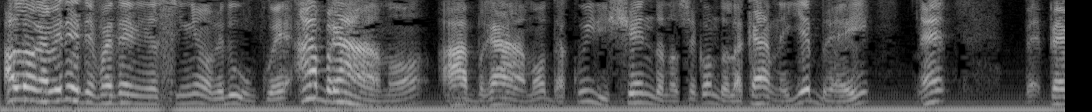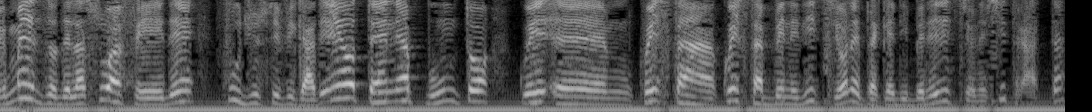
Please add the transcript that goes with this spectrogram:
Allora, vedete, fratelli del Signore, dunque, Abramo, Abramo, da cui discendono secondo la carne gli ebrei, eh, per mezzo della sua fede fu giustificato e ottenne appunto que, eh, questa, questa, benedizione, perché di benedizione si tratta,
